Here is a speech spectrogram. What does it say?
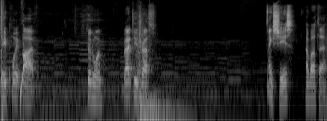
8.5. Good one. Back to you, Tress. Thanks, Cheese. How about that?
